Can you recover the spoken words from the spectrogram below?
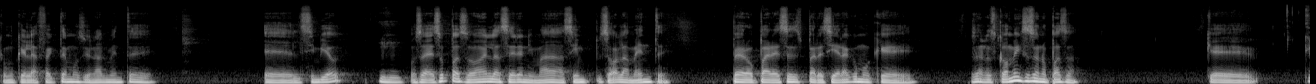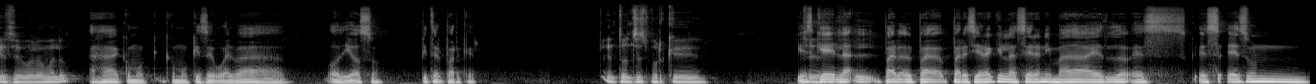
como que le afecta emocionalmente el symbiote. O sea, eso pasó en la serie animada solamente. Pero parece, pareciera como que. O sea, en los cómics eso no pasa. Que. Que se vuelva malo. Ajá, como, como que se vuelva odioso Peter Parker. Entonces, ¿por qué? Y es Sí. que la- pareciera que la serie animada es, lo, es, es, es un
